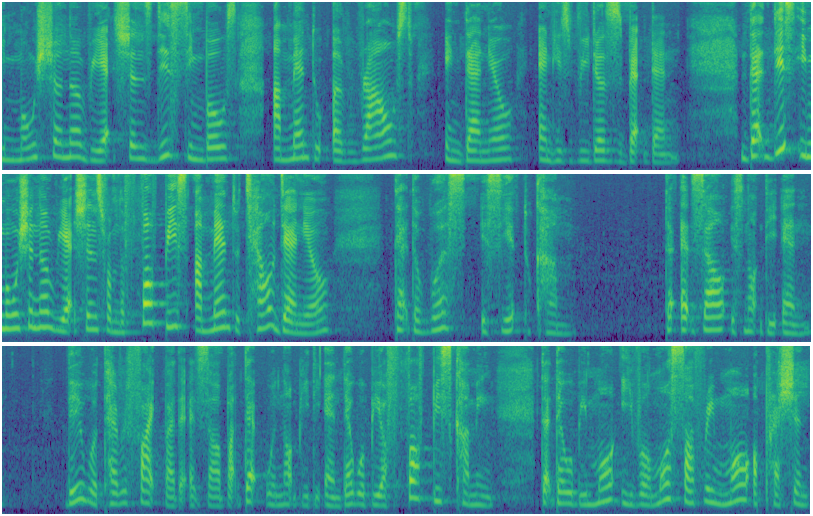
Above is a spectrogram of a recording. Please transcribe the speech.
emotional reactions these symbols are meant to arouse in Daniel and his readers back then. That these emotional reactions from the fourth beast are meant to tell Daniel that the worst is yet to come. The exile is not the end. They were terrified by the exile, but that will not be the end. There will be a fourth beast coming, that there will be more evil, more suffering, more oppression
